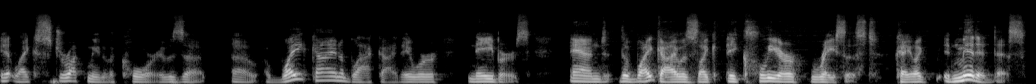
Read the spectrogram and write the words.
it like struck me to the core. It was a, a, a white guy and a black guy. They were neighbors. And the white guy was like a clear racist okay? Like admitted this.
